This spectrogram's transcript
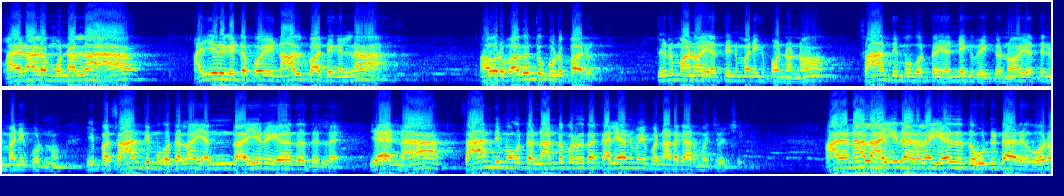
அதனால் முன்னெல்லாம் ஐயர்கிட்ட போய் நாள் பார்த்தீங்கன்னா அவர் வகுத்து கொடுப்பாரு. திருமணம் எத்தனை மணிக்கு பண்ணணும்? சாந்தி முகூர்த்தம் என்றைக்கு வைக்கணும்? எத்தனை மணிக்கு கொடுணும் இப்போ சாந்தி முகூர்த்தம்லாம் எந்த ஐயரும் எழுதுறதில்லை. ஏன்னா சாந்தி முகூர்த்தம் நடந்த பிறகு தான் கல்யாணமே இப்போ நடக்க ஆரம்பிச்சிருச்சு. அதனால் ஐயர் அதெல்லாம் எழுதத்தை விட்டுட்டாரு. ஒரு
